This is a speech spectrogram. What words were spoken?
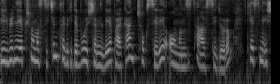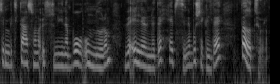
Birbirine yapışmaması için tabii ki de bu işlemleri yaparken çok seri olmanızı tavsiye ediyorum. Kesme işlemi bittikten sonra üstünü yine bol unluyorum ve ellerimle de hepsini bu şekilde dağıtıyorum.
